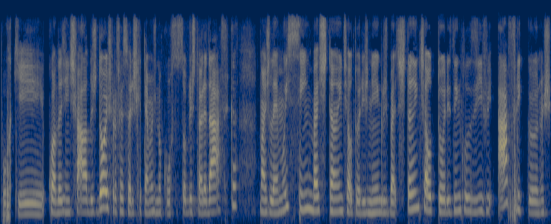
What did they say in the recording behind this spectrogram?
porque quando a gente fala dos dois professores que temos no curso sobre história da África, nós lemos sim bastante autores negros, bastante autores, inclusive africanos,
